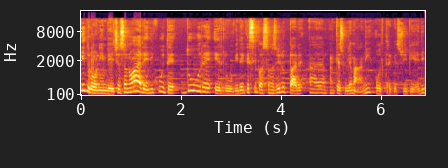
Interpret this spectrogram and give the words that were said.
I droni invece sono aree di cute dure e ruvide che si possono sviluppare eh, anche sulle mani, oltre che sui piedi,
